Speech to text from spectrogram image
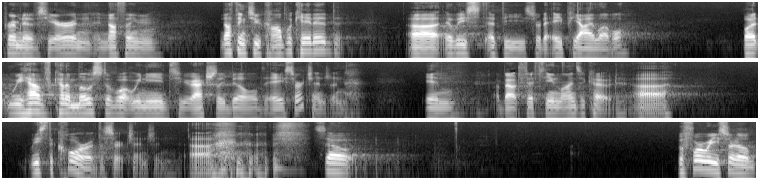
primitives here and, and nothing, nothing too complicated uh, at least at the sort of API level. But we have kind of most of what we need to actually build a search engine in about 15 lines of code, uh, at least the core of the search engine. Uh, so before we sort of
